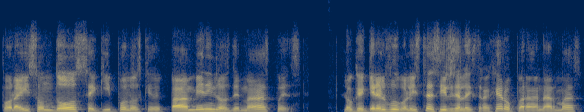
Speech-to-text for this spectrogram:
por ahí son dos equipos los que pagan bien y los demás, pues lo que quiere el futbolista es irse al extranjero para ganar más.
